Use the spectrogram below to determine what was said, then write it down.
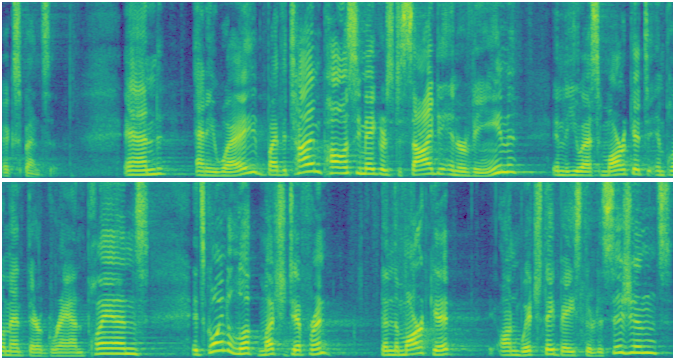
expensive. And anyway, by the time policymakers decide to intervene in the US market to implement their grand plans, it's going to look much different than the market on which they base their decisions,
